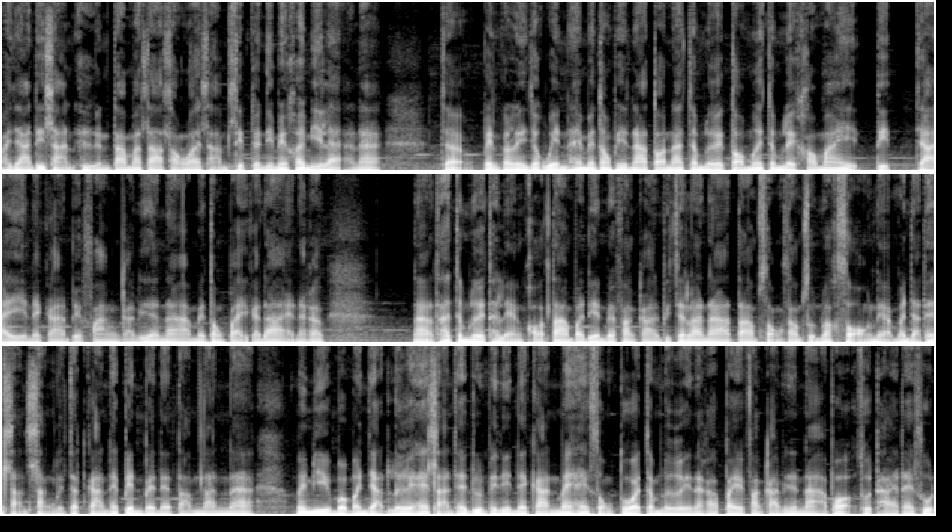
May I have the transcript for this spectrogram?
พยานที่ศาลอื่น ตามมาตรา 230 ตัวนี้ไม่ค่อยมีแล้วนะฮะ จะเป็นกรณียกเว้นให้ไม่ต้องพิจารณาต่อหน้าจำเลย ต่อเมื่อจำเลยเขาไม่ติดใจในการไปฟังการพิจารณาไม่ต้องไปก็ได้นะครับนะถ้าจำเลยแถลงขอตามประเด็นไปฟังการพิจารณาตาม 230วรรคสองเนี่ยบัญญัติให้ศาลสั่งหรือจัดการให้เป็นไปในตามนั้นนะฮะไม่มีบทบัญญัติเลยให้ศาลใช้ดุลพินิจในการไม่ให้ส่งตัวจำเลยนะครับไปฟังการพิจารณาเพราะสุดท้ายท้ายสุด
